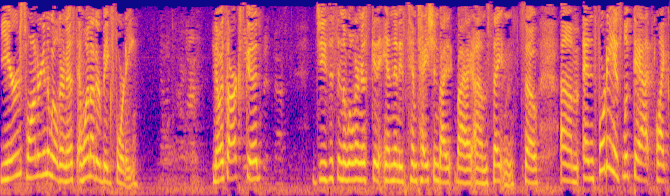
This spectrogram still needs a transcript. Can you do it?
Years wandering in the wilderness, and one other big 40. Noah's Ark's good. Jesus in the wilderness, and then his temptation by by um, Satan. So, um, and 40 is looked at like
